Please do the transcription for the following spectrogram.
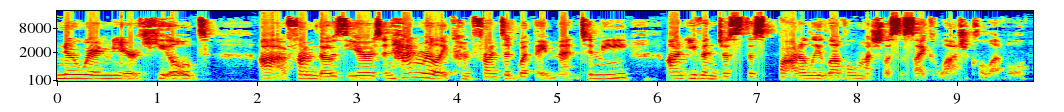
nowhere near healed uh, from those years and hadn't really confronted what they meant to me on even just this bodily level, much less the psychological level.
